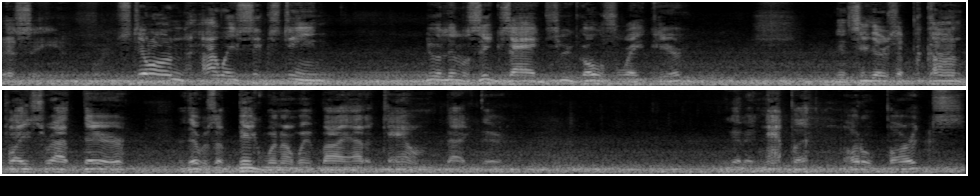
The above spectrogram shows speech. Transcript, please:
Let's see. We're still on Highway 16. Do a little zigzag through Goldthwaite here. And see there's a pecan place right there. There was a big one I went by out of town back there. We got a Napa Auto Parts.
